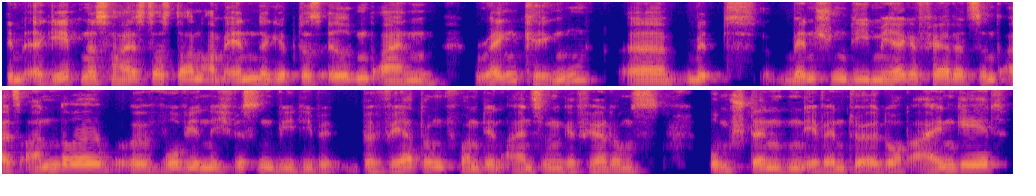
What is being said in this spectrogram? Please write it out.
Im Ergebnis heißt das dann, am Ende gibt es irgendein Ranking äh, mit Menschen, die mehr gefährdet sind als andere, äh, wo wir nicht wissen, wie die Be Bewertung von den einzelnen Gefährdungsumständen eventuell dort eingeht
